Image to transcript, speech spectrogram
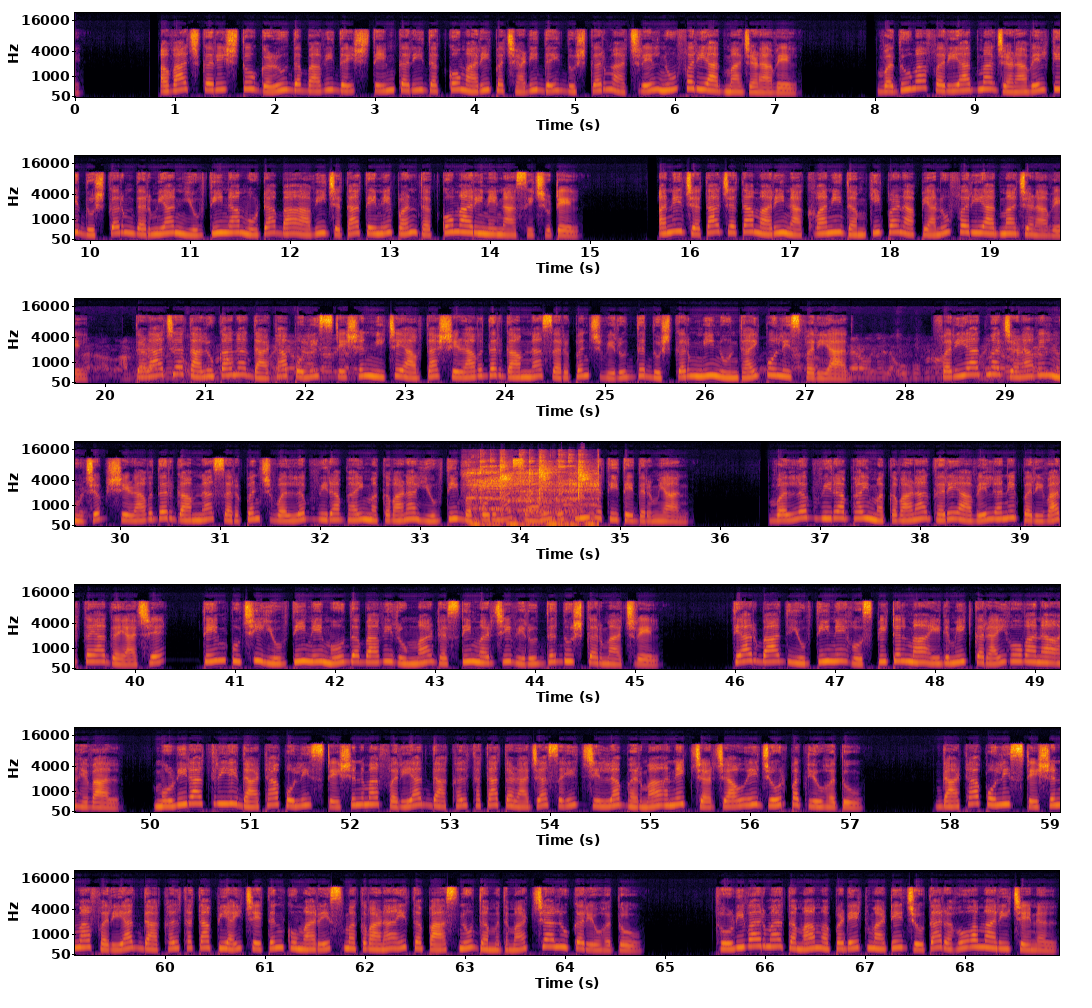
અવાજ કરીશ તો ગળું દબાવી દઈશ, તેમ કરી ધક્કો મારી પછાડી દઈ દુષ્કર્મ આચરેલનું ફરિયાદમાં જણાવેલ. વધુમાં ફરિયાદમાં જણાવેલ કે દુષ્કર્મ દરમિયાન યુવતીના મોટા બા આવી જતા તેને પણ ધક્કો મારીને નાસી છૂટેલ. અને જતા જતા મારી નાખવાની ધમકી પણ આપ્યાનું ફરિયાદમાં જણાવેલ. તળાજા તાલુકાના દાઠા પોલીસ સ્ટેશન નીચે આવતા શેળાવદર ગામના સરપંચ વિરુદ્ધ દુષ્કર્મની નોંધાઈ પોલીસ ફરિયાદ. ફરિયાદમાં જણાવેલ મુજબ શેળાવદર ગામના સરપંચ વલ્લભ વીરાભાઈ મકવાણા યુવતી બપોરના સમયે એકલી હતી તે દરમિયાન. વલ્લભ વીરાભાઈ મકવાણા ઘરે આવેલ અને પરિવાર કયા ગયા છે? તેમ પૂછી યુવતીને મોં દબાવી રૂમમાં ઢસડી મરજી વિરુદ્ધ દુષ્કર્મ આચરેલ. ત્યારબાદ યુવતીને હોસ્પિટલમાં એડમિટ કરાઈ હોવાના અહેવાલ. મોડી રાત્રિએ દાઠા પોલીસ સ્ટેશનમાં ફરિયાદ દાખલ થતા તળાજા સહિત જિલ્લાભરમાં અનેક ચર્ચાઓએ જોર પકડ્યું હતું. દાઠા પોલીસ સ્ટેશનમાં ફરિયાદ દાખલ થતા પીઆઈ ચેતનકુમાર એસ મકવાણાએ તપાસનો ધમધમાટ ચાલુ કર્યો હતો. થોડીવારમાં તમામ અપડેટ માટે જોતા રહો અમારી ચેનલ.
